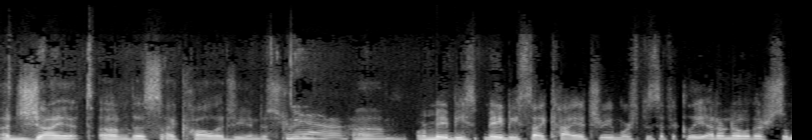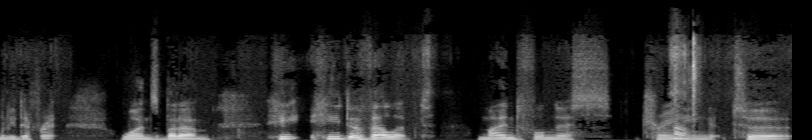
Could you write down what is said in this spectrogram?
a giant of the psychology industry, Yeah. um, or maybe maybe psychiatry more specifically. I don't know. There's so many different ones, but um, he he developed mindfulness training to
